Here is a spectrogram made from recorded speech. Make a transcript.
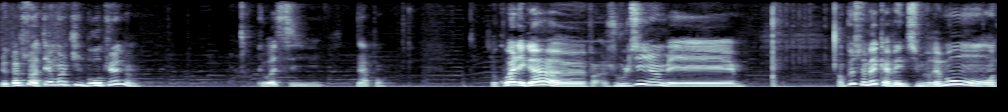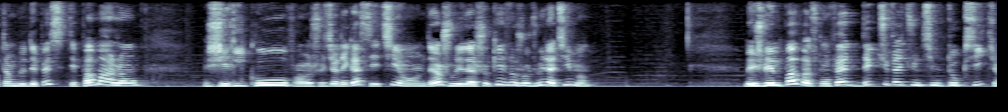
le perso a tellement le kill broken que ouais, c'est n'importe. Donc, ouais, les gars, euh, je vous le dis, hein, mais. En plus, le mec avait une team vraiment, en termes de DPS, c'était pas mal, hein. Jericho, enfin, je veux dire, les gars, c'est tir, hein. D'ailleurs, je voulais la showcase aujourd'hui, la team. Mais je l'aime pas parce qu'en fait, dès que tu fais une team toxique,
